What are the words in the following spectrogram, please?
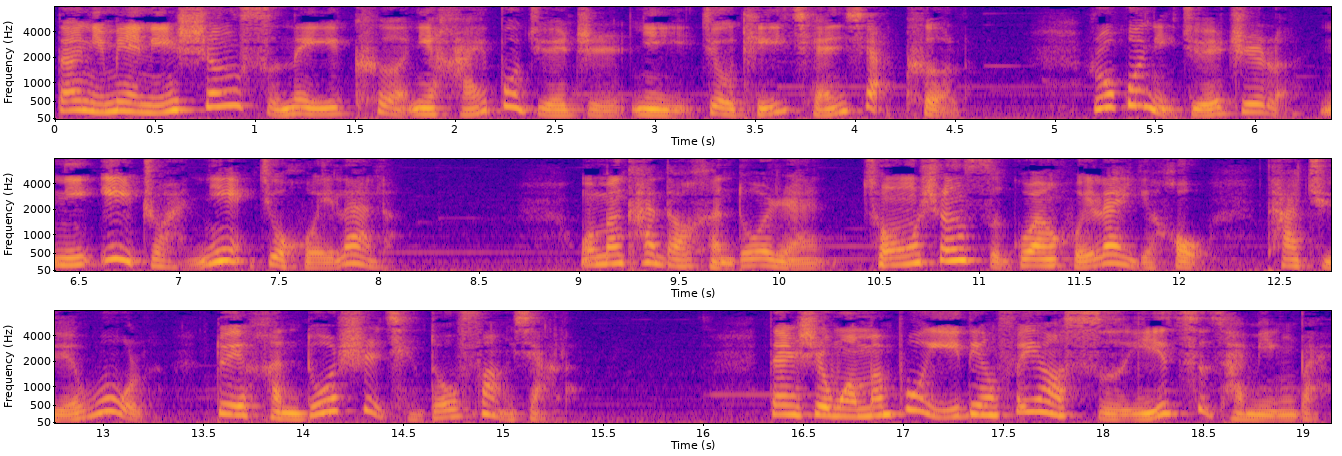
当你面临生死那一刻，你还不觉知，你就提前下课了。如果你觉知了，你一转念就回来了。我们看到很多人从生死关回来以后，他觉悟了，对很多事情都放下了。但是我们不一定非要死一次才明白，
